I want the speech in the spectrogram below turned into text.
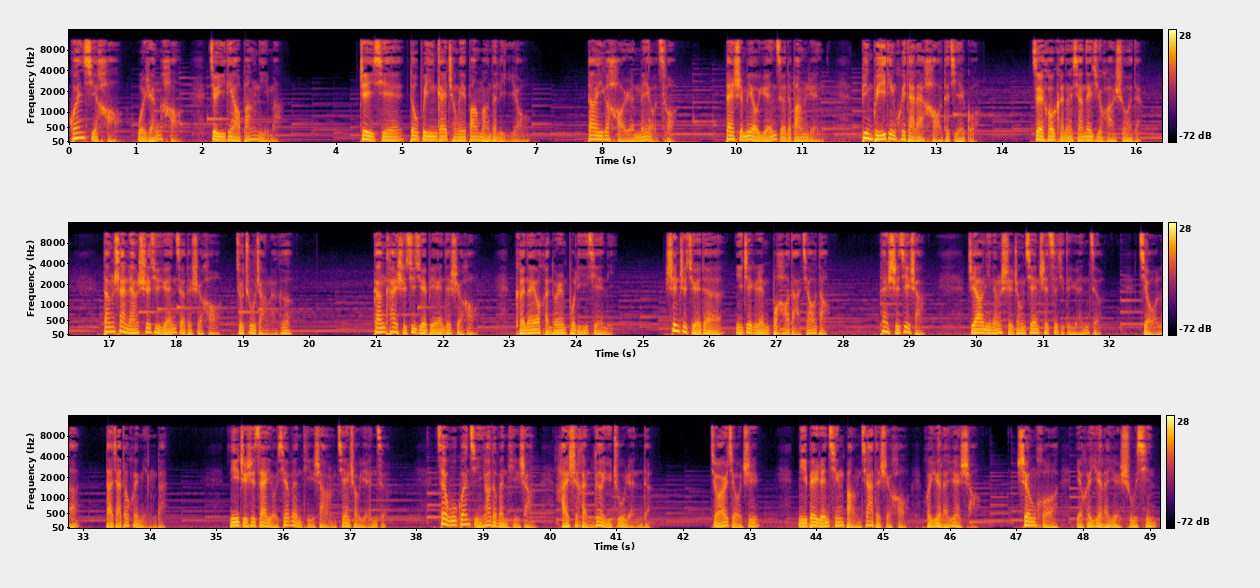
关系好，我人好，就一定要帮你吗？这些都不应该成为帮忙的理由。当一个好人没有错，但是没有原则的帮人，并不一定会带来好的结果。最后可能像那句话说的：“当善良失去原则的时候，就助长了恶。”刚开始拒绝别人的时候，可能有很多人不理解你。甚至觉得你这个人不好打交道，但实际上，只要你能始终坚持自己的原则，久了，大家都会明白，你只是在有些问题上坚守原则，在无关紧要的问题上还是很乐于助人的。久而久之，你被人情绑架的时候会越来越少，生活也会越来越舒心。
